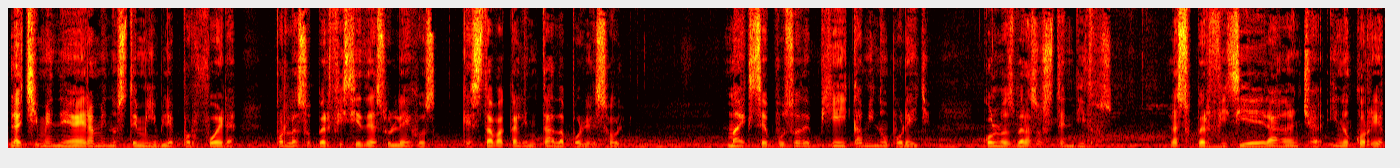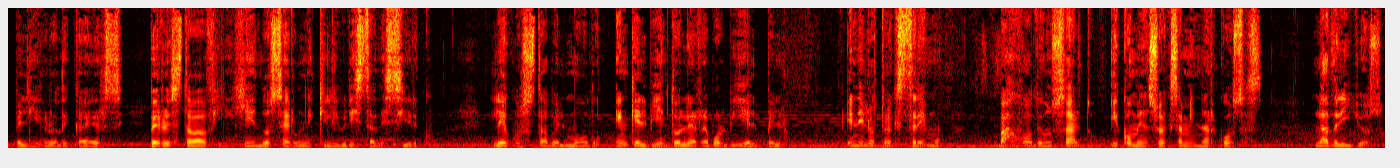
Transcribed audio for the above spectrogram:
La chimenea era menos temible por fuera, por la superficie de azulejos que estaba calentada por el sol. Mike se puso de pie y caminó por ella, con los brazos tendidos. La superficie era ancha y no corría peligro de caerse, pero estaba fingiendo ser un equilibrista de circo. Le gustaba el modo en que el viento le revolvía el pelo. En el otro extremo, bajó de un salto y comenzó a examinar cosas. Ladrillos,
